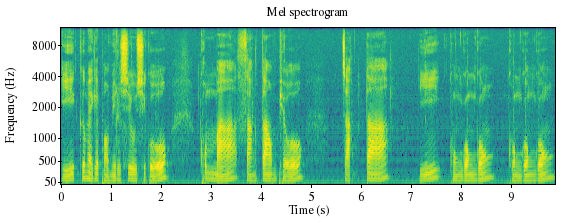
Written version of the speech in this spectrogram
이익 금액의 범위를 씌우시고 콤마 쌍따옴표 작다 2 000 000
